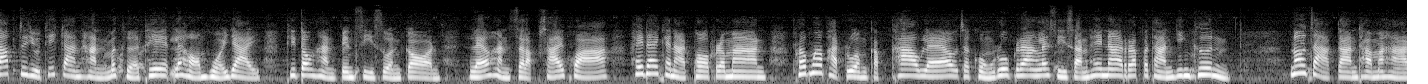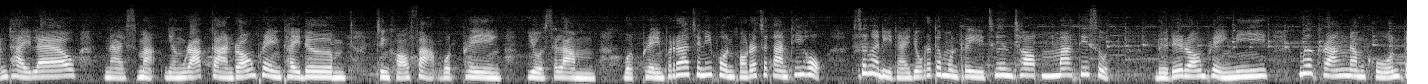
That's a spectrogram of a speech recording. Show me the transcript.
ลับจะอยู่ที่การหั่นมะเขือเทศและหอมหัวใหญ่ที่ต้องหั่นเป็นสี่ส่วนก่อน แล้วหั่นสลับซ้ายขวาให้ได้ขนาดพอประมาณ เพราะเมื่อผัดรวมกับข้าวแล้วจะคงรูปร่างและสีสันให้น่ารับประทานยิ่งขึ้น นอกจากการทำอาหารไทยแล้ว นายสมัครยังรักการร้องเพลงไทยเดิม จึงขอฝากบทเพลง โยสลัม บทเพลงพระราชนิพนธ์ของรัชกาลที่ 6 ซึ่งอดีตนายกรัฐมนตรีชื่นชอบมากที่สุด โดยได้ร้องเพลงนี้เมื่อครั้งนำโขนไป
